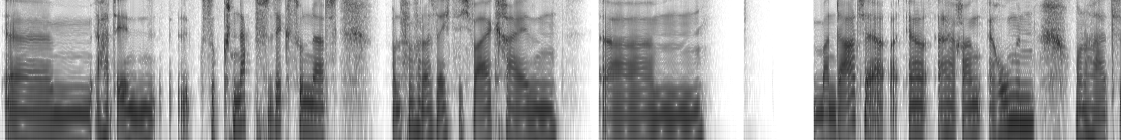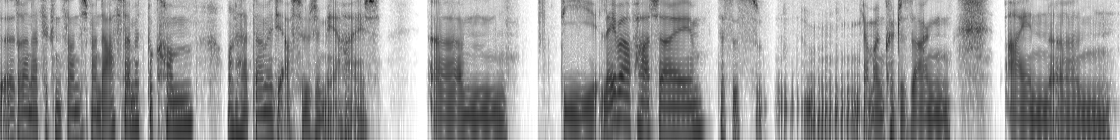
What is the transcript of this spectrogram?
ähm, hat in so knapp 600 von 560 Wahlkreisen ähm, Mandate er, er, errungen und hat 326 äh, Mandate damit bekommen und hat damit die absolute Mehrheit. Ähm, die Labour-Partei, das ist, ja, man könnte sagen, ein, ähm,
